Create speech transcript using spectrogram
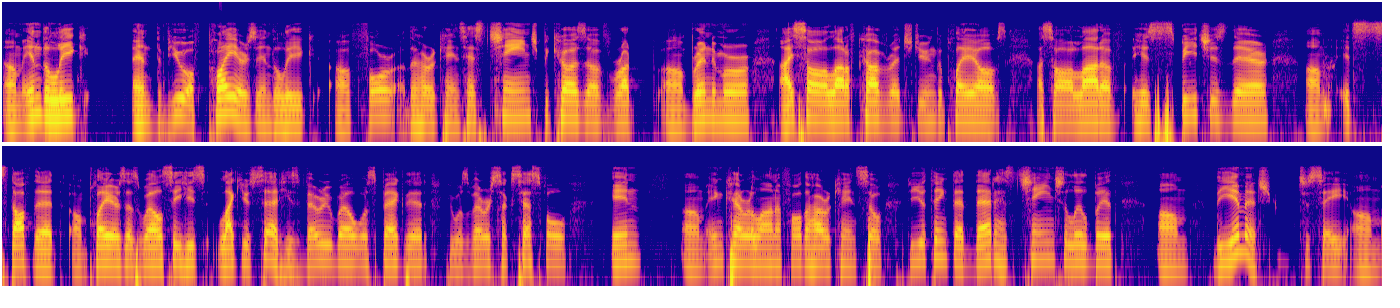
um, in the league, and the view of players in the league uh, for the Hurricanes has changed because of Rod uh. I saw a lot of coverage during the playoffs. I saw a lot of his speeches there. Um, it's stuff that um, players as well see. He's like you said, he's very well respected. He was very successful in um, in Carolina for the Hurricanes. So, do you think that that has changed a little bit um, the image, to say, um,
